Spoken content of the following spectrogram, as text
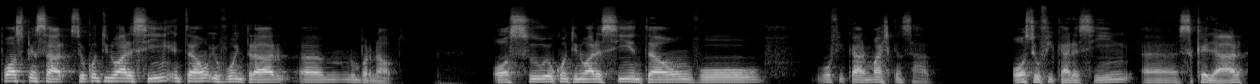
posso pensar: se eu continuar assim, então eu vou entrar um, num burnout ou se eu continuar assim, então vou, vou ficar mais cansado. Ou se eu ficar assim, uh, se calhar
